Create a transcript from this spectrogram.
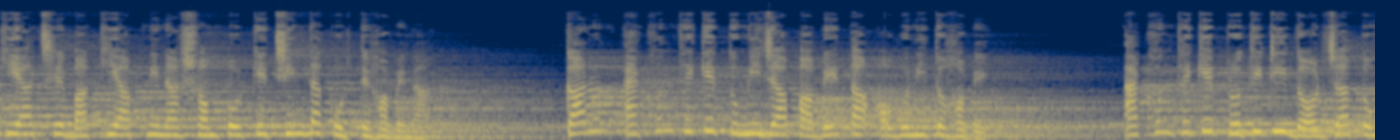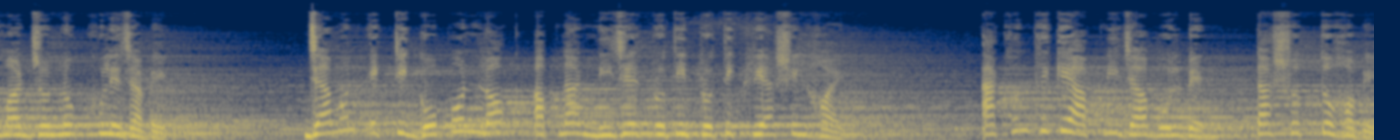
কি আছে বা কি আপনি না সম্পর্কে চিন্তা করতে হবে না। কারণ এখন থেকে তুমি যা পাবে তা অগণিত হবে। এখন থেকে প্রতিটি দরজা তোমার জন্য খুলে যাবে। যেমন একটি গোপন লক আপনার নিজের প্রতি প্রতিক্রিয়াশীল হয়। এখন থেকে আপনি যা বলবেন, তা সত্য হবে।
